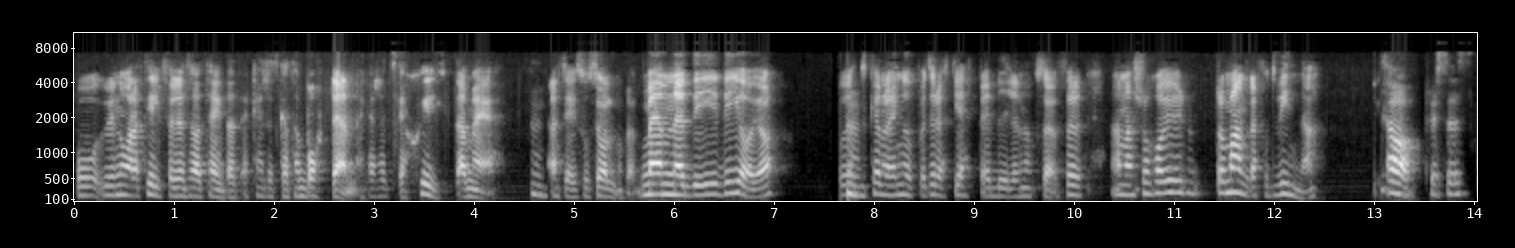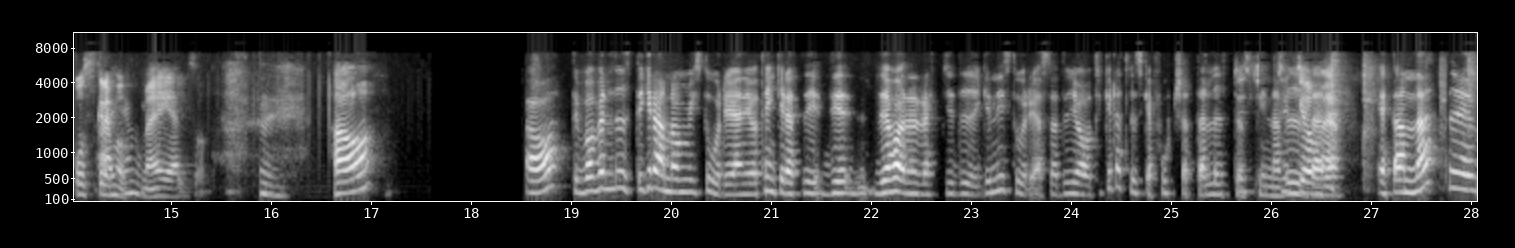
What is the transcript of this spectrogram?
Och vid några tillfällen har jag tänkt att jag kanske ska ta bort den. Jag kanske inte ska skylta med mm. att jag är socialdemokrat. Men eh, det, det gör jag. Och jag mm. kan nog hänga upp ett rött hjärta i bilen också. För annars så har ju de andra fått vinna. Ja, precis. Och skrämma upp mig eller så. Mm. Ja, Ja, det var väl lite grann om historien. Jag tänker att det, det, vi har en rätt gedigen historia så jag tycker att vi ska fortsätta lite och spinna vidare ett annat eh,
